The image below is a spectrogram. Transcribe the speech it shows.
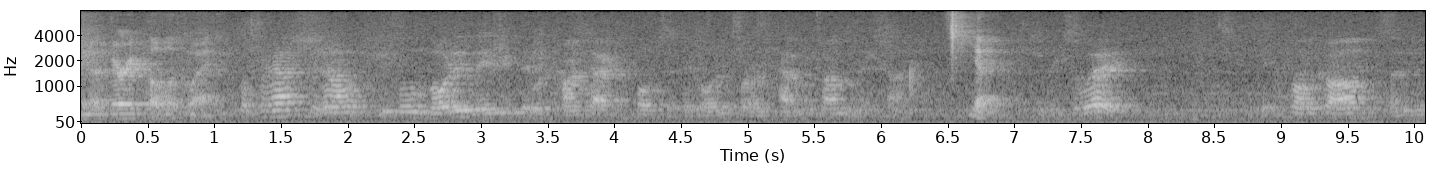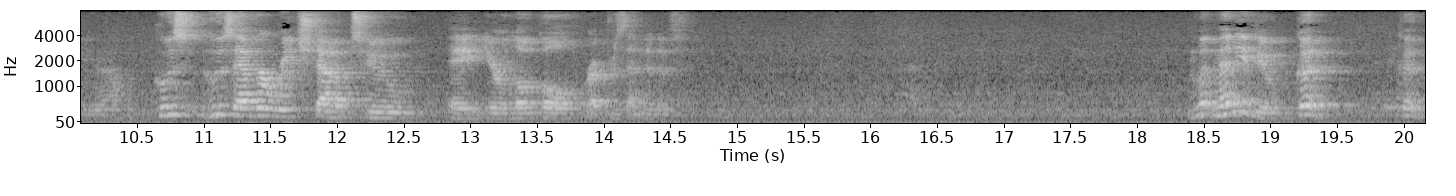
in a very public way. Well, perhaps, you know, people who voted, maybe they would contact the folks that they voted for and have them come next time. Yep. Two weeks away. Make a phone call, send an email. Who's, who's ever reached out to a, your local representative? M- many of you. Good. Good.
